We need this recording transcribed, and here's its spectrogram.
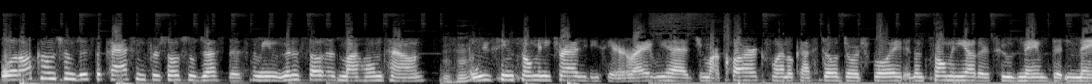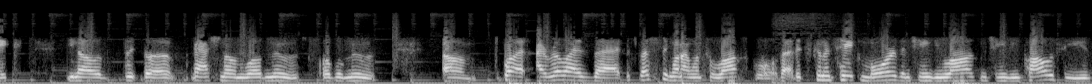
Well, it all comes from just a passion for social justice. I mean, Minnesota is my hometown, and we've seen so many tragedies here, right? We had Jamar Clark, Philando Castile, George Floyd, and then so many others whose names didn't make, you know, the, the national and world news, global news. Um, but I realized that, especially when I went to law school, that it's going to take more than changing laws and changing policies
